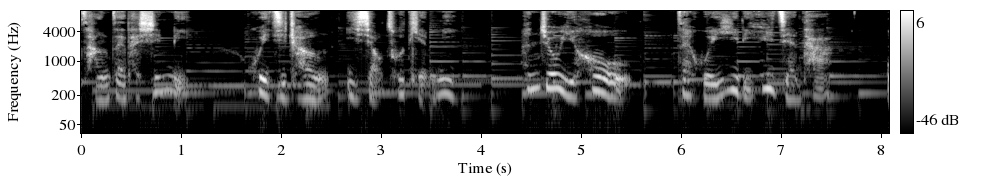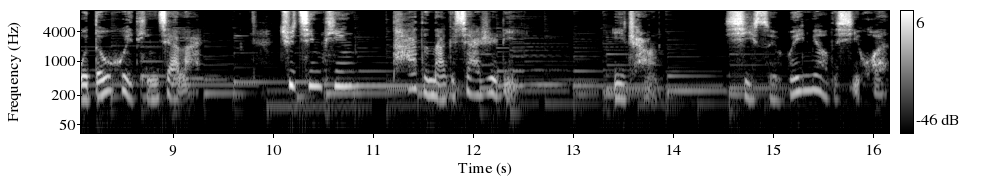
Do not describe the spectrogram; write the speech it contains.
藏在他心里，汇集成一小撮甜蜜。很久以后，在回忆里遇见他，我都会停下来，去倾听他的那个夏日里，一场细碎微妙的喜欢。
